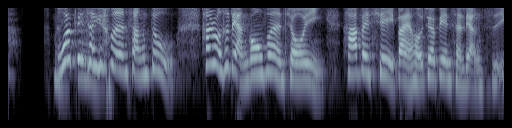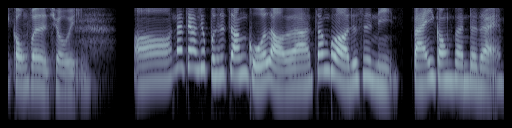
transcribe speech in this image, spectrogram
不会变成原本的长度。它如果是两公分的蚯蚓，它被切一半以后就会变成两只一公分的蚯蚓。哦，那这样就不是张国老了啊！张国老就是你本来一公分，对不对？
